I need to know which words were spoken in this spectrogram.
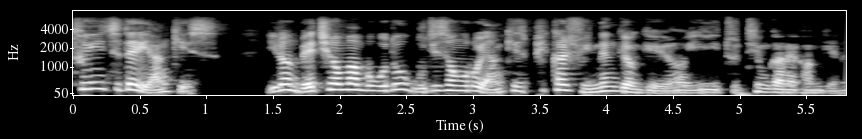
트윈스 대 양키스. 이런 매치업만 보고도 무지성으로 양키스 픽할 수 있는 경기예요. 이 두 팀 간의 관계는.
